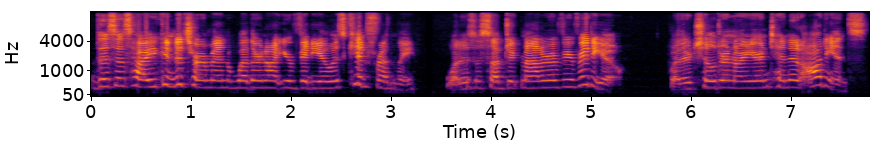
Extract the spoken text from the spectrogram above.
This is how you can determine whether or not your video is kid friendly. What is the subject matter of your video? Whether children are your intended audience.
